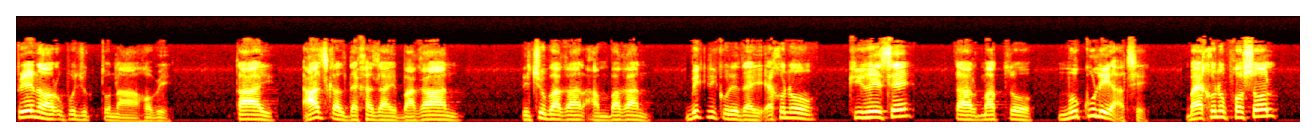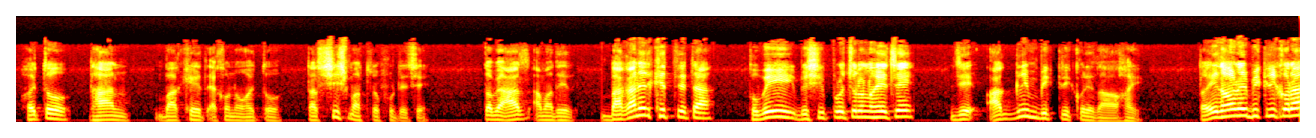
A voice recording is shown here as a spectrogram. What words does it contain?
পেরে নেওয়ার উপযুক্ত না হবে। তাই আজকাল দেখা যায় বাগান, লিচু বাগান, আম বাগান বিক্রি করে দেয়। এখনও কি হয়েছে? তার মাত্র মুকুলি আছে। বা এখনও ফসল, হয়তো ধান বা ক্ষেত এখনও হয়তো তার শীষ মাত্র ফুটেছে। তবে আজ আমাদের বাগানের ক্ষেত্রেটা খুবই বেশি প্রচলন হয়েছে যে অগ্রিম বিক্রি করে দেওয়া হয়। তো এই ধরনের বিক্রি করা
